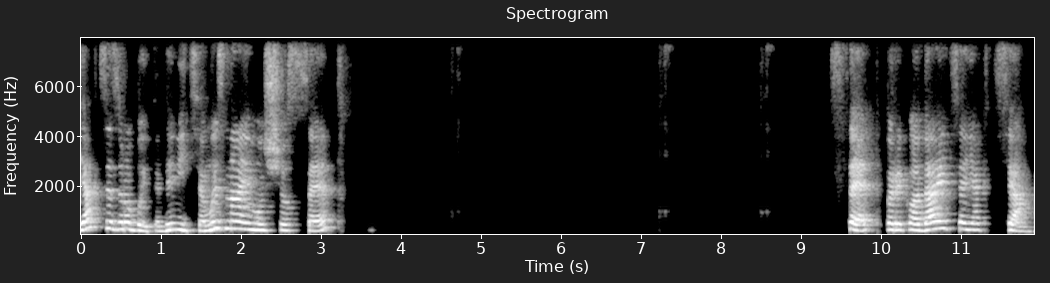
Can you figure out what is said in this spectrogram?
Як це зробити? Дивіться, ми знаємо, що сет сет перекладається як ця.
